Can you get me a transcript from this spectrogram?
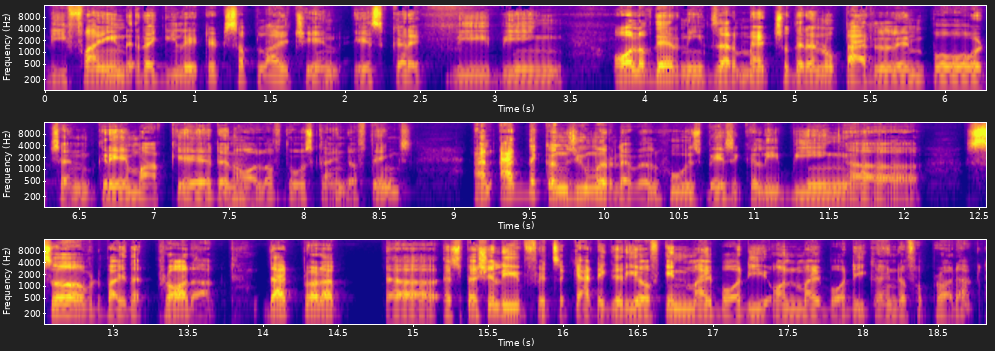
defined regulated supply chain is correctly being all of their needs are met so there are no parallel imports and gray market and all of those kind of things. And at the consumer level who is basically being uh, served by that product that product uh, especially if it's a category of in my body on my body kind of a product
